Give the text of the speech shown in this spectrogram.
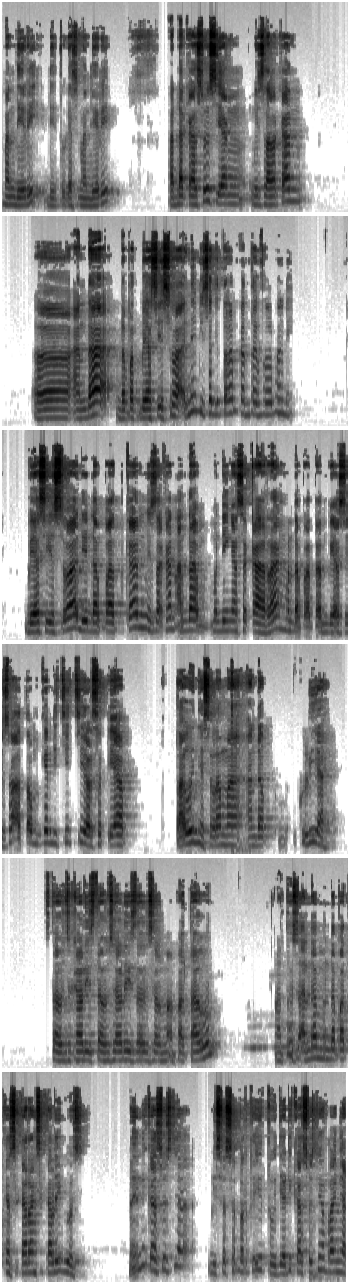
mandiri, di tugas mandiri. Ada kasus yang misalkan uh, Anda dapat beasiswa, ini bisa diterapkan for money. Beasiswa didapatkan misalkan Anda mendingan sekarang mendapatkan beasiswa atau mungkin dicicil setiap tahunnya selama Anda kuliah. Setahun sekali, setahun sekali, setahun selama empat tahun. Atau Anda mendapatkan sekarang sekaligus. Nah ini kasusnya bisa seperti itu. Jadi kasusnya banyak.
